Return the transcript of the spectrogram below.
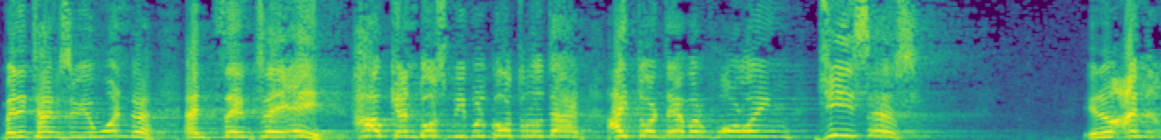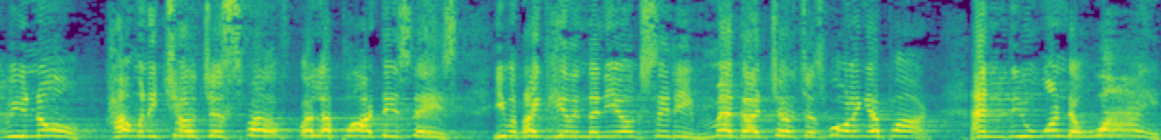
Many times we wonder and say, say, hey, how can those people go through that? I thought they were following Jesus. You know, and we know how many churches fell, fell apart these days. Even right here in the New York City, mega churches falling apart. And you wonder why.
